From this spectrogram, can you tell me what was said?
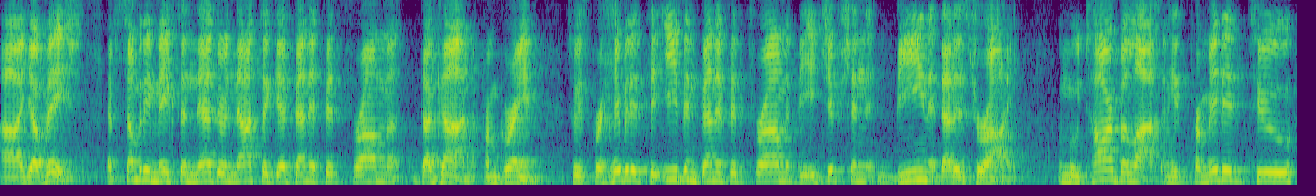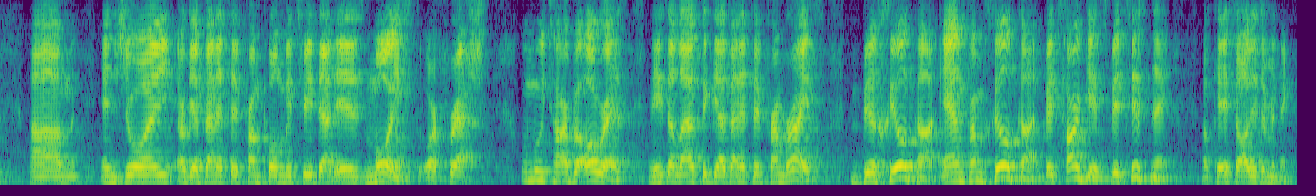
Uh, yavesh. If somebody makes a neder not to get benefit from dagan, from grain, so he's prohibited to even benefit from the Egyptian bean that is dry mutar balach, and he's permitted to um, enjoy or get benefit from pul mitri that is moist or fresh. Umutar ba'orez, and he's allowed to get benefit from rice. Bichilka, and from chilka, vitargis, vitisne. Okay, so all these different things.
